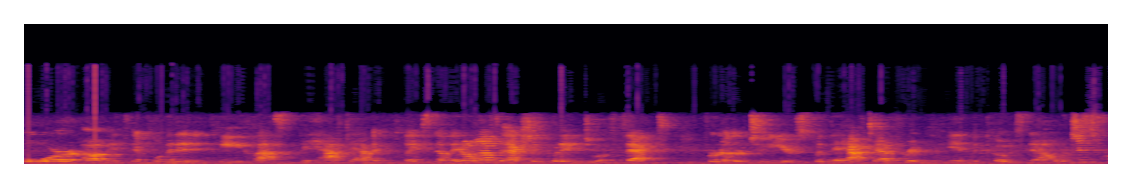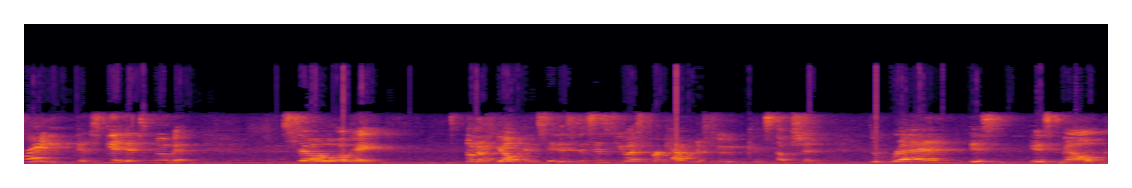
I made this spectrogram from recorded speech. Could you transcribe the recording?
or um, it's implemented in PE class, they have to have it in place. Now, they don't have to actually put it into effect for another two years, but they have to have written in the codes now, which is great, it's, get, it's moving. So, okay, I don't know if y'all can see this, this is US per capita food consumption. The red is, is milk,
